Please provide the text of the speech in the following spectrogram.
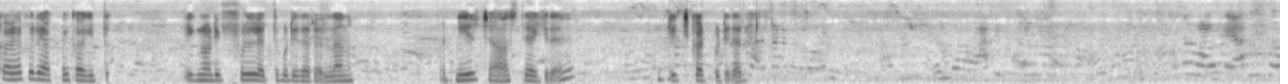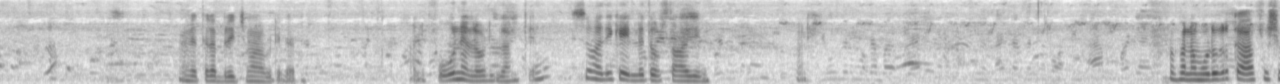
ಕಳೆಪುರಿ ಹಾಕ್ಬೇಕಾಗಿತ್ತು. ಈಗ ನೋಡಿ ಫುಲ್ ಎತ್ತುಬಿಟ್ಟಿದ್ದಾರೆ ಎಲ್ಲಾನು. ಬಟ್ ನೀರು ಜಾಸ್ತಿ ಆಗಿದೆ. ಬ್ರಿಡ್ಜ್ ಕಟ್ಬಿಟ್ಟಿದ್ದಾರೆ ಅಲ್ಲಿ ಹತ್ರ ಬ್ರಿಡ್ಜ್ ಮಾಡಿಬಿಟ್ಟಿದ್ದಾರೆ. ಅಲ್ಲಿ ಫೋನ್ ಎಲ್ಲ ಹೊಡಿಲ್ಲ ಅಂತೆ ಸೊ ಅದಕ್ಕೆ ಇಲ್ಲೇ ತೋರಿಸ್ತಾ ಇದ್ದೀನಿ. ನೋಡಿ. ಪಾಪ ನಮ್ಮ ಹುಡುಗರು ಕಾ ಫಿಶ್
